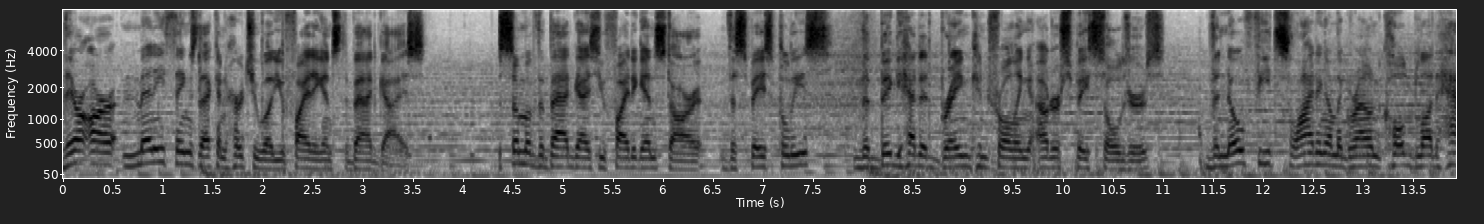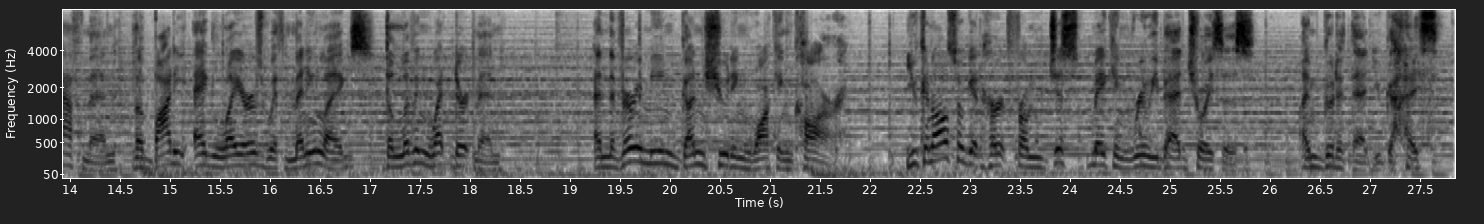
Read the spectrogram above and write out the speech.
There are many things that can hurt you while you fight against the bad guys. Some of the bad guys you fight against are the Space Police, the big-headed brain-controlling outer space soldiers, the no-feet sliding on the ground cold-blood half-men, the body egg layers with many legs, the living wet dirt men, and the very mean gun-shooting walking car. You can also get hurt from just making really bad choices. I'm good at that, you guys.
